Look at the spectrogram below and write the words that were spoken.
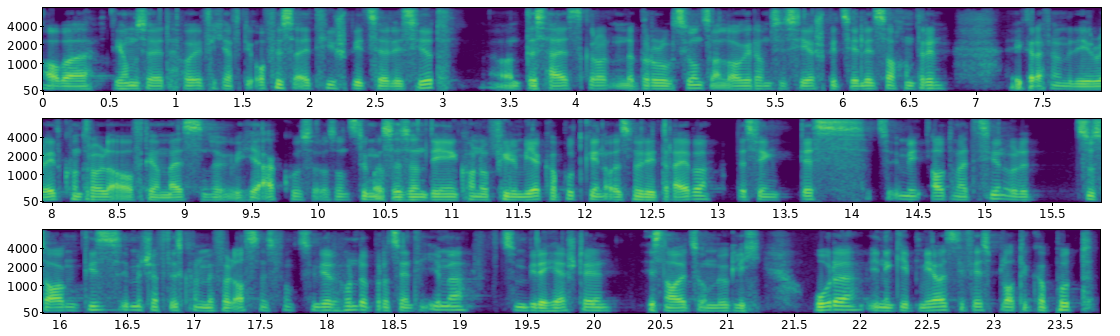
Aber die haben sich halt häufig auf die Office-IT spezialisiert. Und das heißt, gerade in der Produktionsanlage, da haben sie sehr spezielle Sachen drin. Ich greife mal die RAID-Controller auf, die haben meistens irgendwelche Akkus oder sonst irgendwas. Also an denen kann noch viel mehr kaputt gehen als nur die Treiber. Deswegen das zu automatisieren oder zu sagen, dieses Image, auf das kann man verlassen, es funktioniert hundertprozentig immer zum Wiederherstellen, ist nahezu unmöglich. Oder ihnen geht mehr als die Festplatte kaputt.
